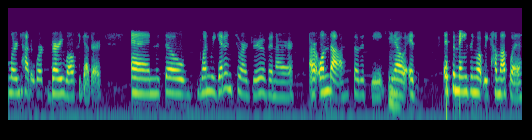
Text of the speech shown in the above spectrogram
learned how to work very well together. And so when we get into our groove and our our onda, so to speak, you mm. know, it's it's amazing what we come up with.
